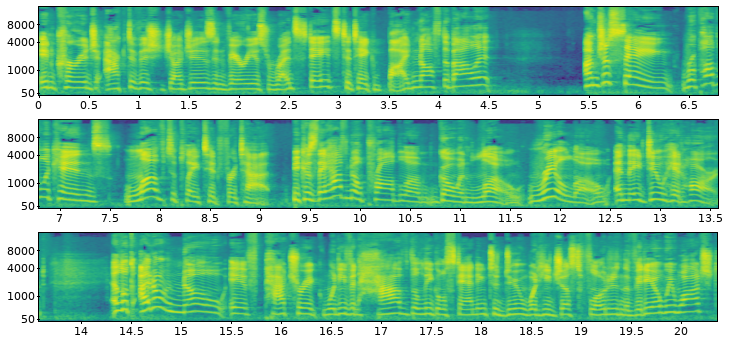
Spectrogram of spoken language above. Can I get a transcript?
encourage activist judges in various red states to take Biden off the ballot? I'm just saying Republicans love to play tit for tat because they have no problem going low, real low, and they do hit hard. And look, I don't know if Patrick would even have the legal standing to do what he just floated in the video we watched,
